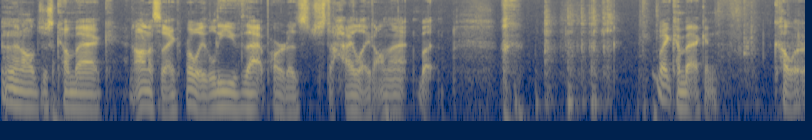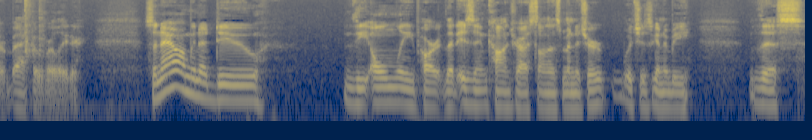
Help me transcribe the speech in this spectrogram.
And then I'll just come back. Honestly, I could probably leave that part as just a highlight on that, but might come back and color it back over later. So now I'm going to do the only part that isn't contrast on this miniature, which is going to be this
